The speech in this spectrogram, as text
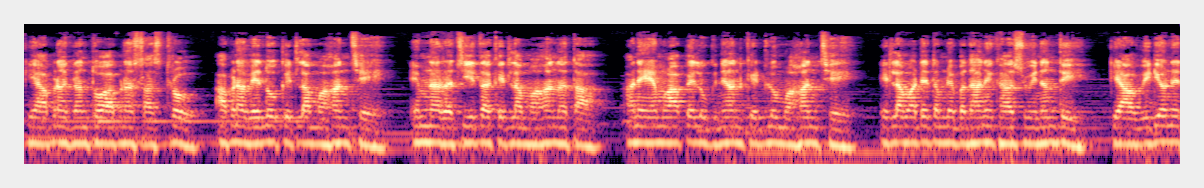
કે આપણા ગ્રંથો, આપણા શાસ્ત્રો, આપણા વેદો કેટલા મહાન છે. એમના રચયિતા કેટલા મહાન હતા અને એમાં આપેલું જ્ઞાન કેટલું મહાન છે. એટલા માટે તમને બધાને ખાસ વિનંતી કે આ વિડીયોને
